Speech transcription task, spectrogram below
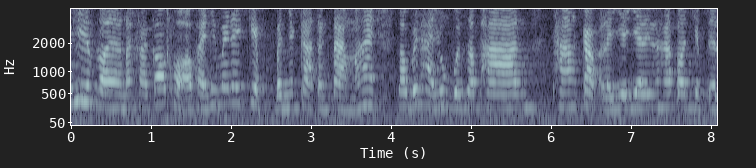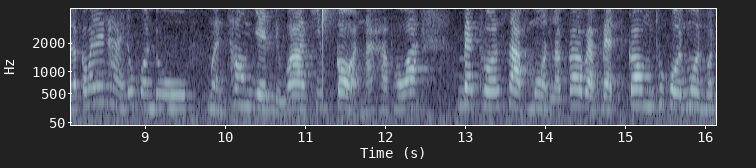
เป็นที่เรียบร้อยแล้วนะคะ ก็ขออภัยที่ไม่ได้เก็บบรรยากาศต่างๆ มาให้เราไปถ่ายรูปบนสะพาน ทางกลับอะไรเยอะแยะเลยนะคะ ตอนเก็บเต็นท์เราก็ไม่ได้ถ่ายทุกคนดูเหมือนช่องเย็นหรือว่าคลิปก่อนนะคะ เพราะว่าแบตโทรศัพท์หมดแล้วก็แบบแบตกล้องทุกคนหมดหมด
